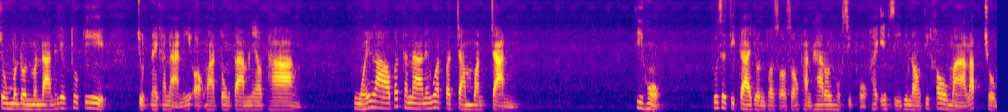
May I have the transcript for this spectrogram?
จงบันดลบันดาลให้เลขทูปที่จุดในขณะนี้ออกมาตรงตามแนวทาง หวยลาวพัฒนาในงวดประจำวันจันทร์ ที่ 6 พฤศจิกายน พศ 2566 ให้ FC พี่น้องที่เข้ามารับชม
